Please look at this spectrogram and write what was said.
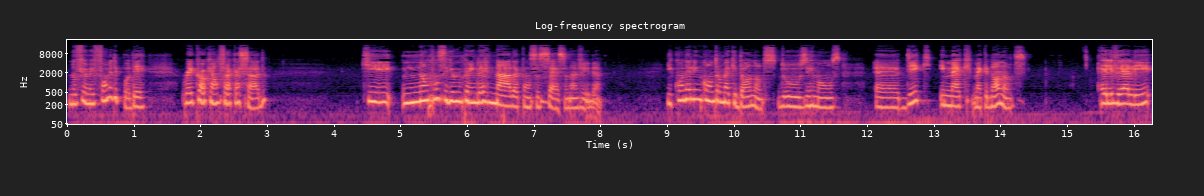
No filme Fome de Poder, Ray Kroc é um fracassado que não conseguiu empreender nada com sucesso na vida. E quando ele encontra o McDonald's dos irmãos é, Dick e Mac McDonald's, ele vê ali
